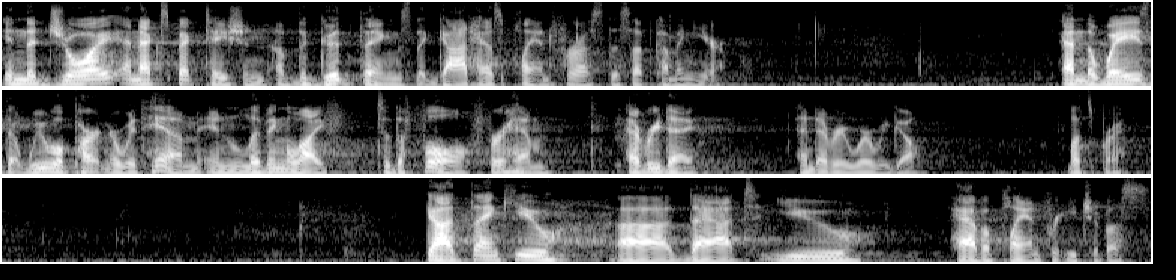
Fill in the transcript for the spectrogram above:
in the joy and expectation of the good things that God has planned for us this upcoming year. And the ways that we will partner with Him in living life to the full for Him every day and everywhere we go. Let's pray. God, thank you uh, that you have a plan for each of us,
